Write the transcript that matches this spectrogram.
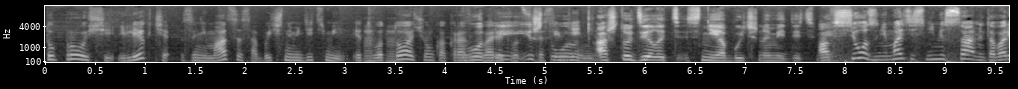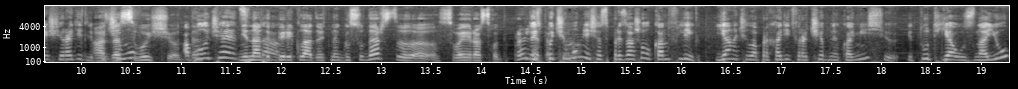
то проще и легче заниматься с обычными детьми. Это вот Мгм. то, о чем как раз Вот, говорит и- вот и сейчас что? Евгения. А что делать с необычными детьми? А все, занимайтесь с ними сами, товарищи родители. А, за почему? свой счет, А да? получается Не надо так. перекладывать на государство э, свои расходы, То правильно? есть я так почему у меня сейчас произошел конфликт? Я начала проходить врачебную комиссию, и тут я узнаю,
